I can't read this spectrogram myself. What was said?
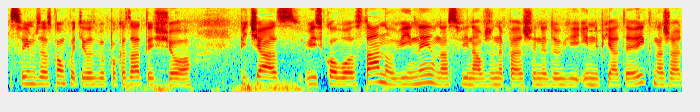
Своїм зразком хотілося б показати, що під час військового стану війни, у нас війна вже не перший, не другий і не п'ятий рік, на жаль,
